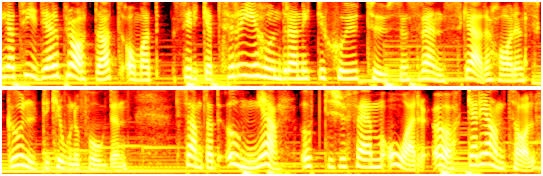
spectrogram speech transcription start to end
Vi har tidigare pratat om att cirka 397 000 svenskar har en skuld till Kronofogden samt att unga upp till 25 år ökar i antal.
